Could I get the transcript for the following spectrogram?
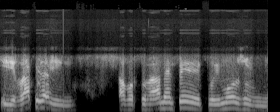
y rápida y afortunadamente pudimos mm,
